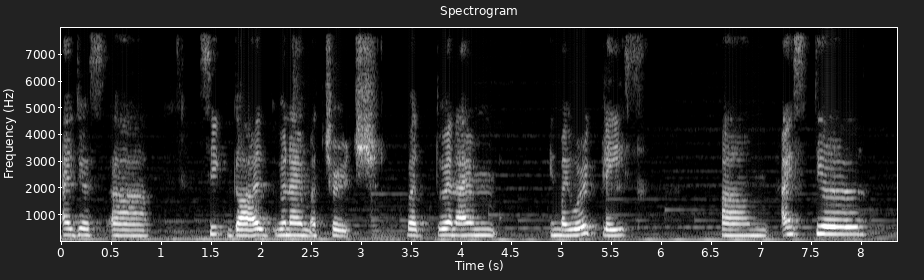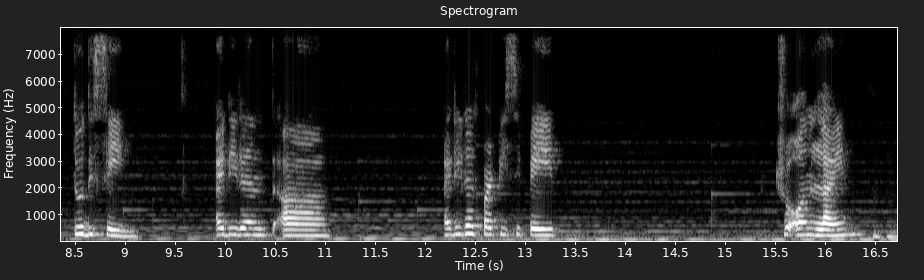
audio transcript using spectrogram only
I just uh, seek God when I'm at church. But when I'm in my workplace, um, I still do the same. I didn't. Uh, I didn't participate through online. Mm-hmm.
